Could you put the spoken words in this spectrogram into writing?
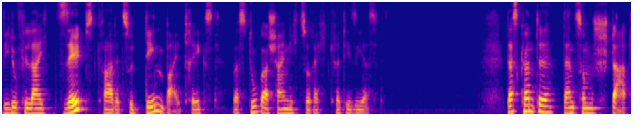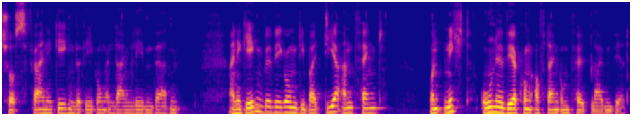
wie du vielleicht selbst gerade zu dem beiträgst, was du wahrscheinlich zu Recht kritisierst. Das könnte dann zum Startschuss für eine Gegenbewegung in deinem Leben werden. Eine Gegenbewegung, die bei dir anfängt und nicht ohne Wirkung auf dein Umfeld bleiben wird.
